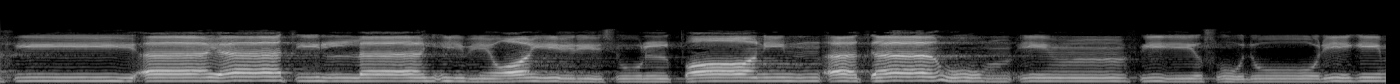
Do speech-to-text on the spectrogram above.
في آيات الله بغير سلطان أتاهم إن في صدورهم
